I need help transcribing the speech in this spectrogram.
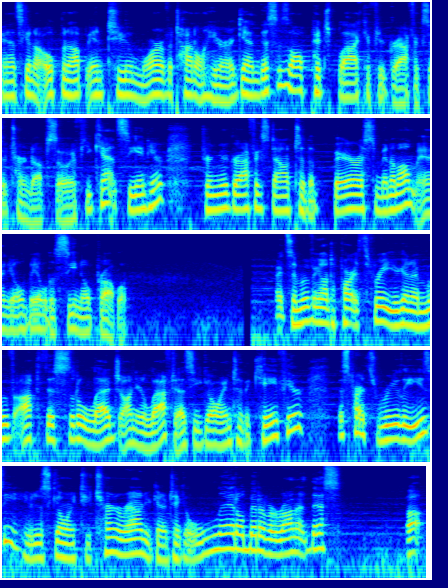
and it's going to open up into more of a tunnel here. Again, this is all pitch black if your graphics are turned up. So if you can't see in here, turn your graphics down to the barest minimum, and you'll be able to see no problem. Alright, so moving on to part three, you're going to move up this little ledge on your left as you go into the cave here. This part's really easy. You're just going to turn around. You're going to take a little bit of a run at this. Oh,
